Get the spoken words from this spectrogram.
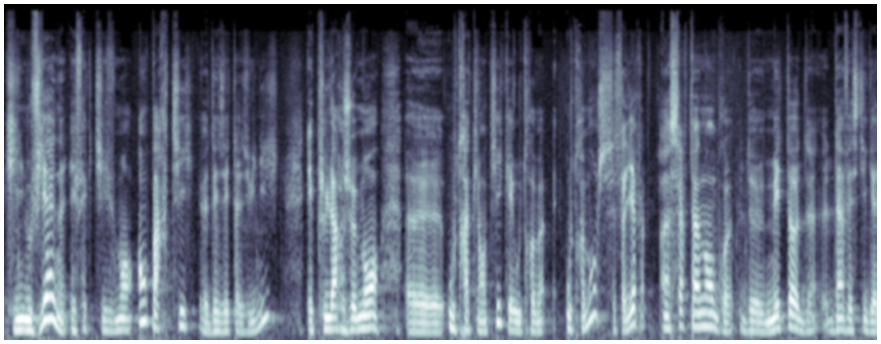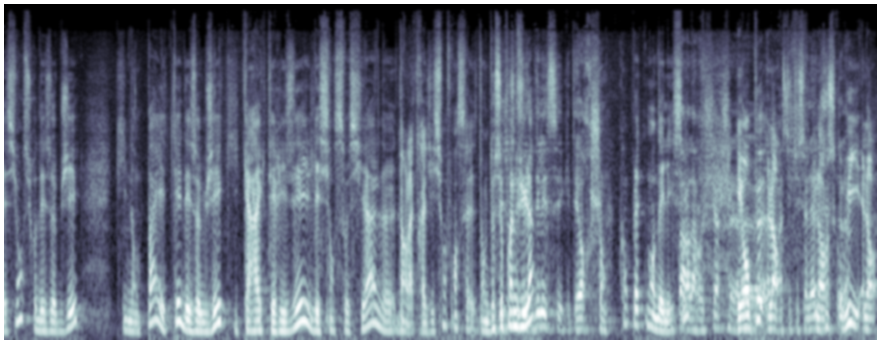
qui nous viennent effectivement en partie des États-Unis et plus largement euh, outre-Atlantique et outre-Manche, c'est-à-dire un certain nombre de méthodes d'investigation sur des objets qui n'ont pas été des objets qui caractérisaient les sciences sociales dans la tradition française. Donc de ce point de vue-là, délaissé, qui était hors champ, complètement délaissé par la recherche et on peut, alors, institutionnelle. Alors, oui, alors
